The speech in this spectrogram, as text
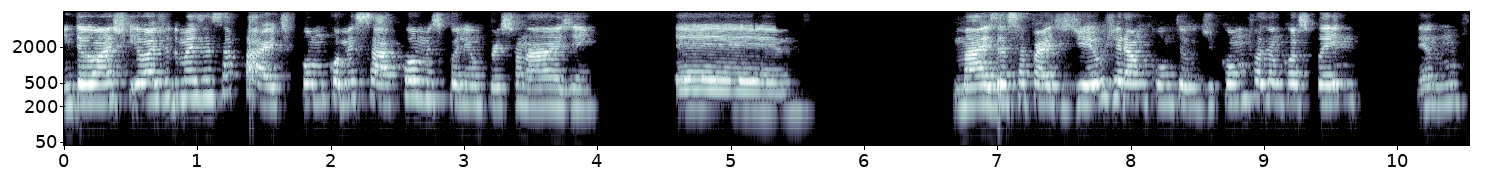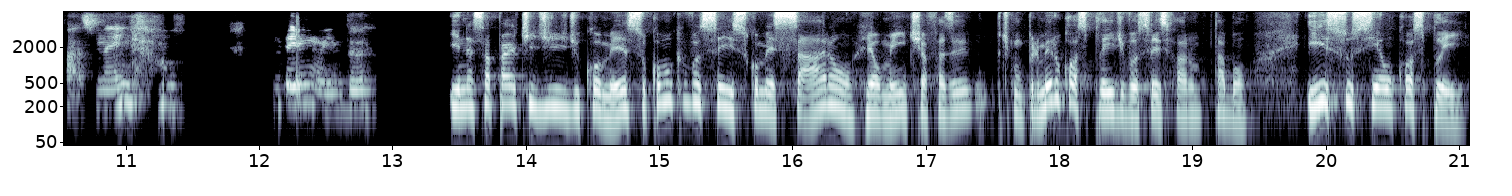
Então, eu acho que eu ajudo mais nessa parte, como começar, como escolher um personagem. É... Mas essa parte de eu gerar um conteúdo de como fazer um cosplay, eu não faço, né? Então, não tem muito. E nessa parte de, de começo, como que vocês começaram realmente a fazer, tipo, o primeiro cosplay de vocês falaram, tá bom, isso sim é um cosplay,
